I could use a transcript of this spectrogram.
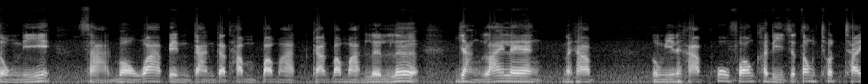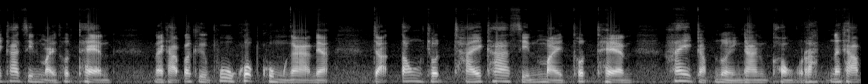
ตรงนี้ศาลมองว่าเป็นการกระทำประมาทการประมาทเลินเล่ออย่างร้ายแรงนะครับ ตรงนี้นะครับผู้ฟ้องคดีจะต้องชดใช้ค่าสินใหม่ทดแทนนะครับก็คือผู้ควบคุมงานเนี่ยจะต้องชดใช้ค่าสินใหม่ทดแทนให้กับหน่วยงานของรัฐนะครับ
